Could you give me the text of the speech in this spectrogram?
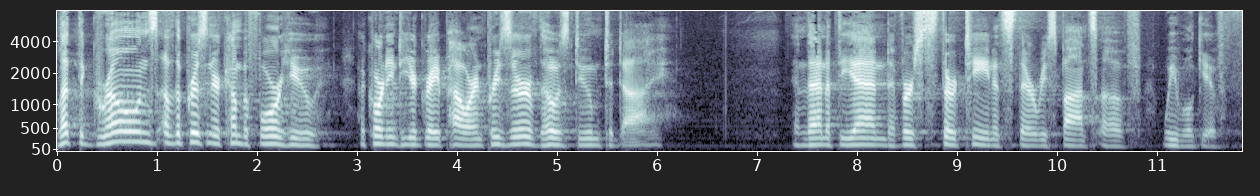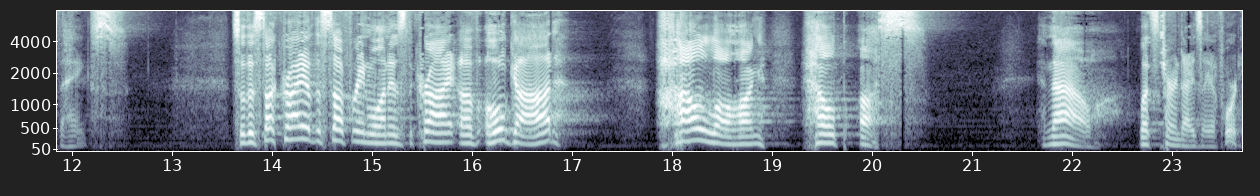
Let the groans of the prisoner come before you according to your great power and preserve those doomed to die. And then at the end, verse 13, it's their response of, We will give thanks. So the cry of the suffering one is the cry of, Oh God, how long? Help us. And now, let's turn to Isaiah 40.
